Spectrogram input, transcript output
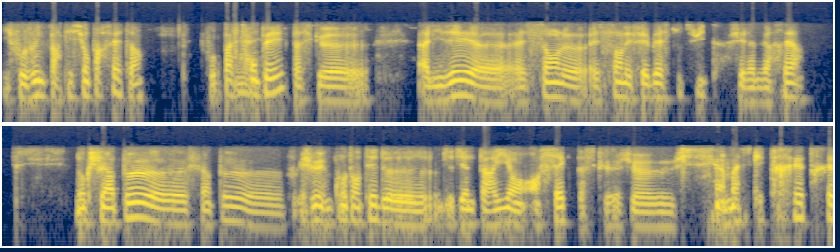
il faut jouer une partition parfaite. Hein. Il faut pas se Ouais. tromper parce que Alizé, euh, elle sent le, elle sent les faiblesses tout de suite chez l'adversaire. Donc je suis un peu, euh, je suis un peu, euh, je vais me contenter de, de Diane Paris en, en sec parce que je, c'est un match qui est très très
